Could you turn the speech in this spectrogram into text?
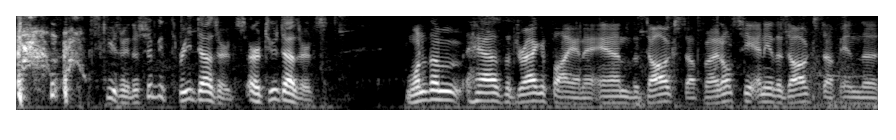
excuse me. There should be three deserts or two deserts. One of them has the dragonfly in it and the dog stuff, but I don't see any of the dog stuff in the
